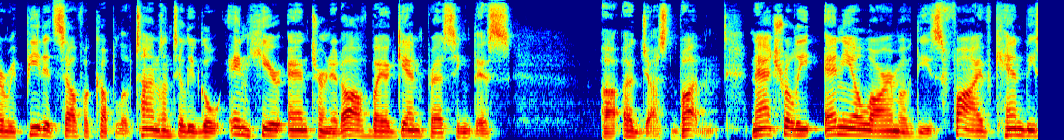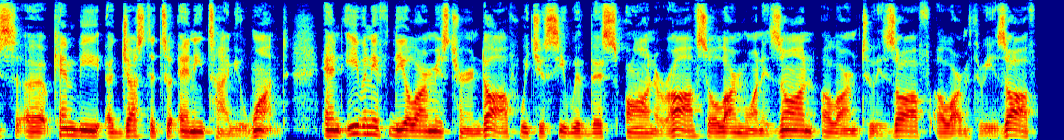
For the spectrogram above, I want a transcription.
to repeat itself a couple of times until you go in here and turn it off by again pressing this uh, adjust button. Naturally, any alarm of these five can be, uh, can be adjusted to any time you want. And even if the alarm is turned off, which you see with this on or off, so alarm 1 is on, alarm 2 is off, alarm 3 is off,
